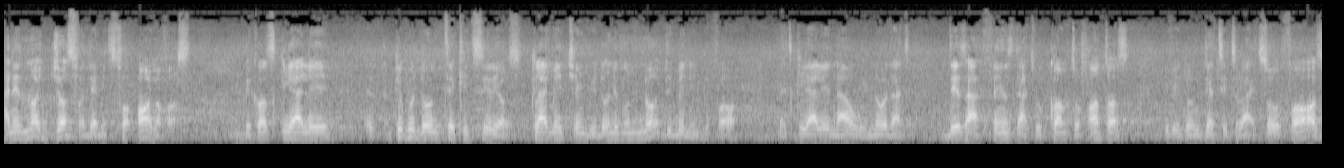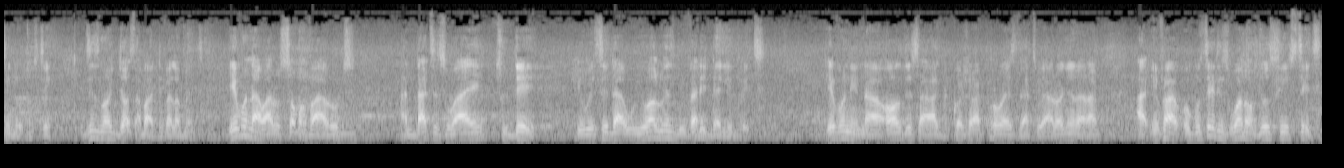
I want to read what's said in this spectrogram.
And it's not just for them, it's for all of us. Because clearly, uh, people don't take it serious. Climate change, we don't even know the meaning before. But clearly now we know that these are things that will come to haunt us if we don't get it right. So for us in Ogun State, it is not just about development. Even our some of our roads, and that is why today you will see that we always be very deliberate. even in uh, all these agricultural prowess that we are running around. Uh, in fact, Ogun State is one of those few states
